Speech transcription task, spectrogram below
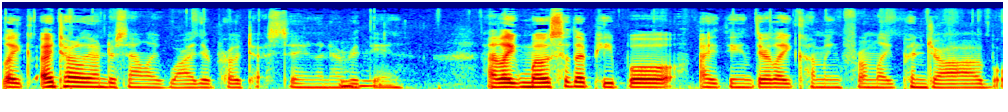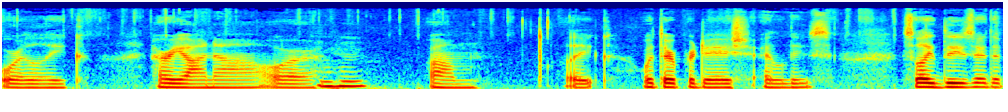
like I totally understand like why they're protesting Mm-hmm. and everything. And like most of the people, I think they're like coming from like Punjab or like Haryana or Mhm. um like Uttar Pradesh at least. So like these are the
